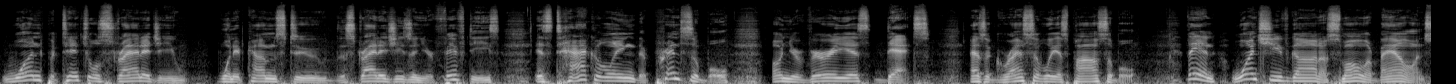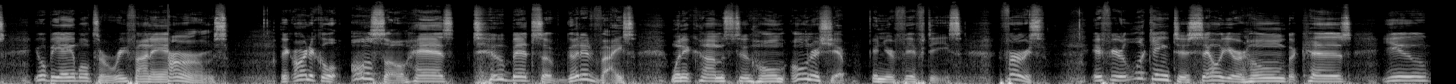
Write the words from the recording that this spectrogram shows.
One potential strategy when it comes to the strategies in your 50s is tackling the principal on your various debts as aggressively as possible. Then, once you've got a smaller balance, you'll be able to refinance terms. The article also has two bits of good advice when it comes to home ownership in your 50s. First, if you're looking to sell your home because you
